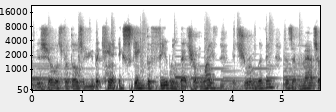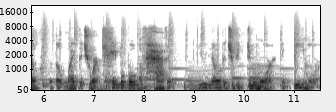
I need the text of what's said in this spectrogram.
This show is for those of you that can't escape the feeling that your life that you're living doesn't match up with the life that you are capable of having. You know that you can do more and be more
